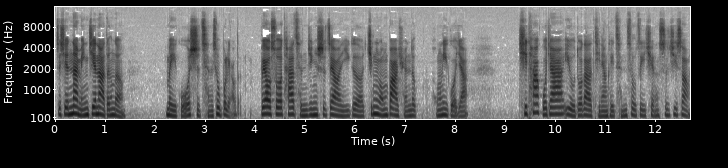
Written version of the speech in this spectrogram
这些难民接纳等等，美国是承受不了的。不要说他曾经是这样一个金融霸权的红利国家，其他国家又有多大的体量可以承受这一切呢？实际上。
